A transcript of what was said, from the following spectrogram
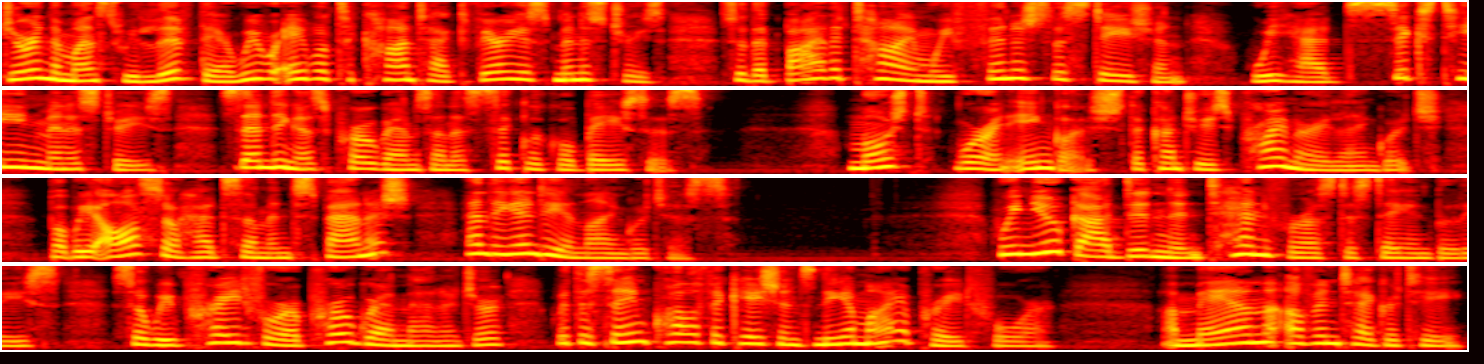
During the months we lived there, we were able to contact various ministries so that by the time we finished the station, we had 16 ministries sending us programs on a cyclical basis. Most were in English, the country's primary language, but we also had some in Spanish and the Indian languages. We knew God didn't intend for us to stay in Belize, so we prayed for a program manager with the same qualifications Nehemiah prayed for a man of integrity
